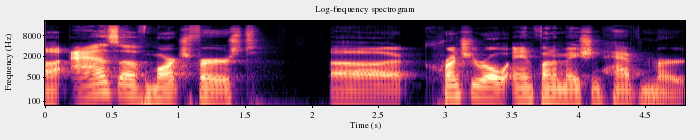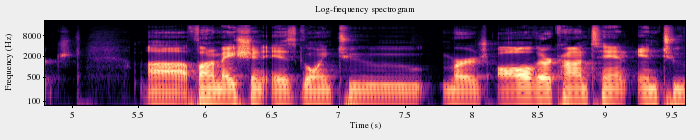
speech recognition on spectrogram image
Uh, as of March first, uh, Crunchyroll and Funimation have merged. Uh, Funimation is going to merge all their content into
